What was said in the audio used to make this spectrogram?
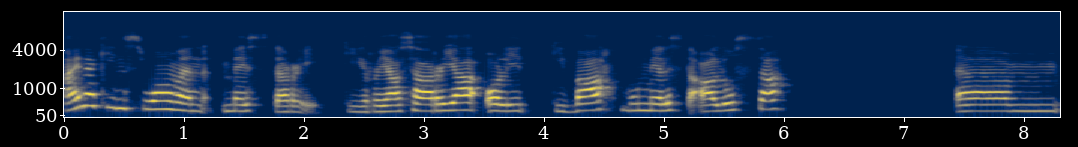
ainakin Suomen mestarikirjasarja oli kiva mun mielestä alussa. Öm,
